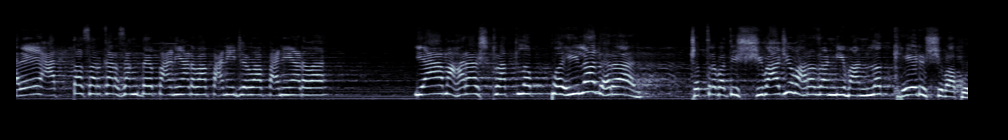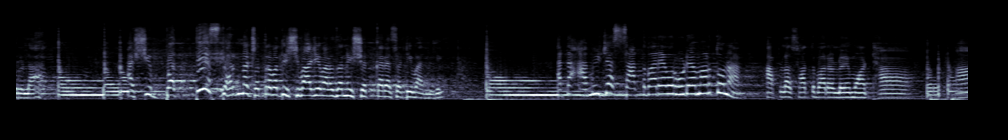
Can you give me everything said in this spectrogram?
अरे आत्ता सरकार सांगतंय पाणी अडवा पाणी जिरवा पाणी अडवा. या महाराष्ट्रातलं पहिलं धरण छत्रपती शिवाजी महाराजांनी बांधलं खेड शिवापूरला. अशी बत्तीस धरणं छत्रपती शिवाजी महाराजांनी शेतकऱ्यासाठी बांधली. आता आम्ही ज्या सातबाऱ्यावर उड्या मारतो ना आपला सातबारा लय मोठा. हा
